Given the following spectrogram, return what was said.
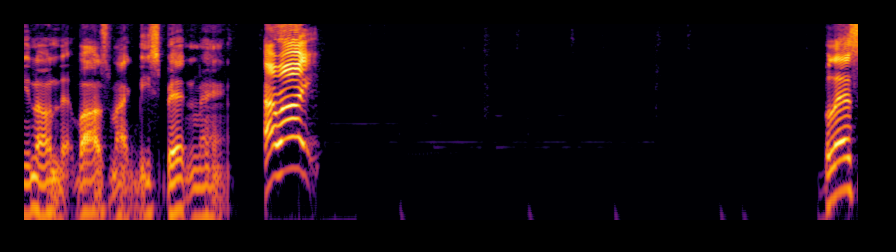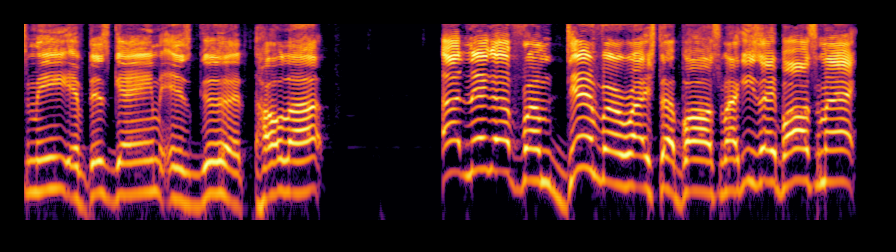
you know, that boss might be spitting, man. All right. Bless me if this game is good. Hold up. A nigga from Denver writes to Boss Mac. He say, Boss Mac,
